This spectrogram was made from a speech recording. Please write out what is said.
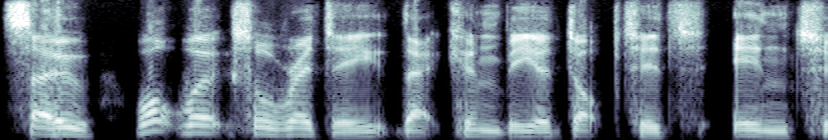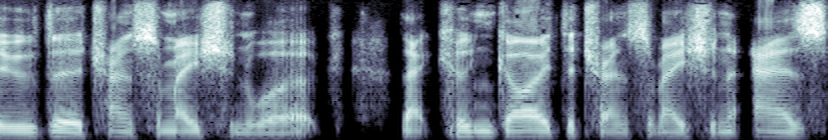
So what works already that can be adopted into the transformation work that can guide the transformation as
